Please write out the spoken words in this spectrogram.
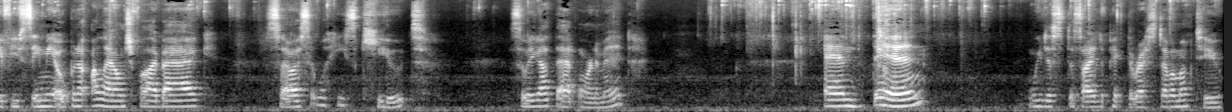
If you see me open up my Loungefly bag. So I said, well, he's cute. So we got that ornament. And then we just decided to pick the rest of them up too.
